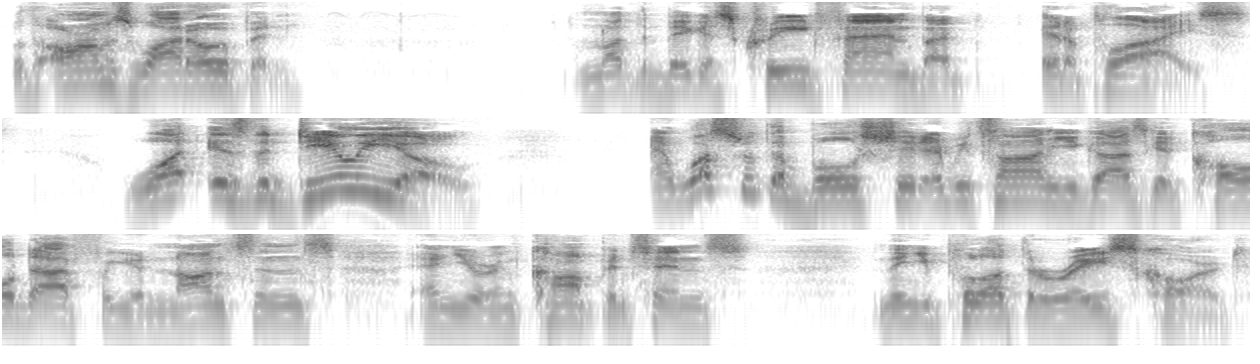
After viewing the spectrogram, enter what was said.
with arms wide open. I'm not the biggest Creed fan, but it applies. What is the dealio? And what's with the bullshit every time you guys get called out for your nonsense and your incompetence, and then you pull out the race card?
